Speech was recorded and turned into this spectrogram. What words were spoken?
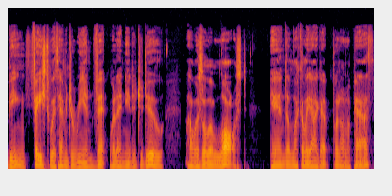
being faced with having to reinvent what I needed to do, I was a little lost. And uh, luckily, I got put on a path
